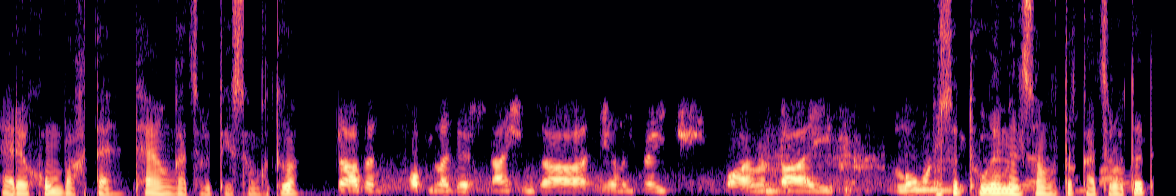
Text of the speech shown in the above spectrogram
арай хүн багтай 50 газруудыг сонгодог. Бусад түгээмэл сонгодог газруудад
